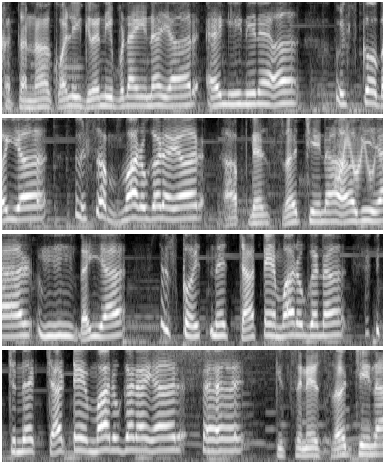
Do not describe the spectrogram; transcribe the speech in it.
खतरनाक वाली ग्रनी बनाई ना यार एंगली ने हाँ, उसको भैया सब मारूँगा ना यार। आपने सोची ना होगी यार भैया इसको इतने चाटे मारूँगा ना इतने चाटे मारूँगा ना यार किसने सोची ना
